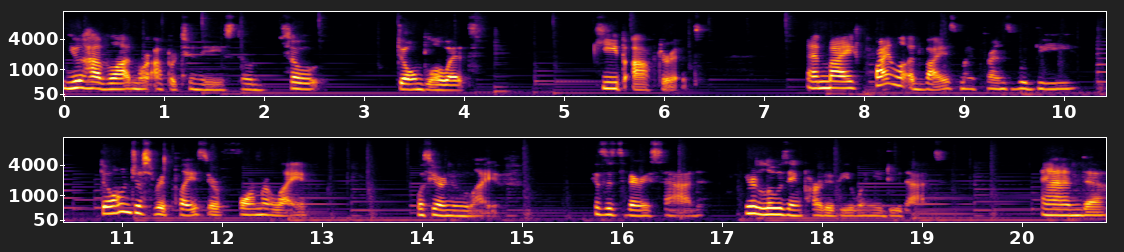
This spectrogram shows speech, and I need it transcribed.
you have a lot more opportunities. So, so don't blow it. Keep after it. And my final advice, my friends, would be don't just replace your former life with your new life because it's very sad. You're losing part of you when you do that. And uh,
